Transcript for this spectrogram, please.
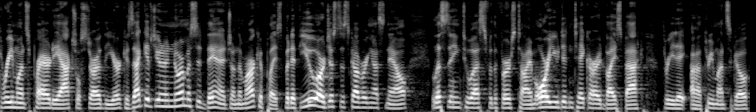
three months prior to the actual start of the year because that gives you an enormous advantage on the marketplace. But if you are just discovering us now, listening to us for the first time, or you didn't take our advice back three day, uh, three months ago,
